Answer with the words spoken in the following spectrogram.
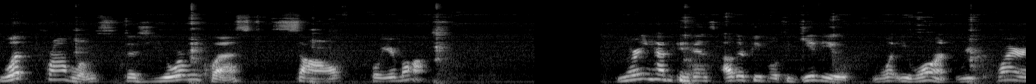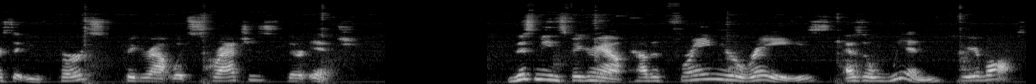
What problems does your request solve for your boss? Learning how to convince other people to give you what you want requires that you first figure out what scratches their itch. This means figuring out how to frame your raise as a win for your boss.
